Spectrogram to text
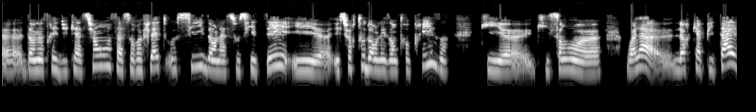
euh, dans notre éducation, ça se reflète aussi dans la société et, et surtout dans les entreprises qui, qui sont, voilà, leur capital,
